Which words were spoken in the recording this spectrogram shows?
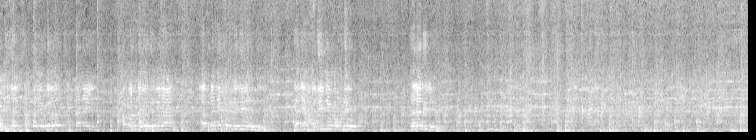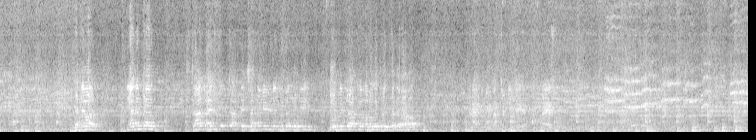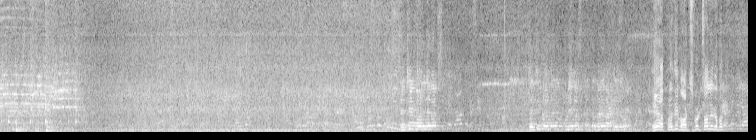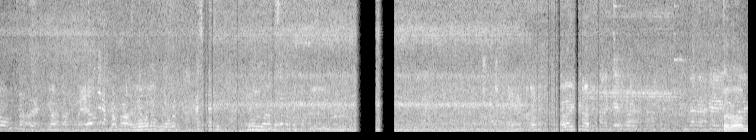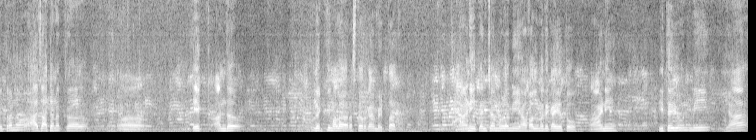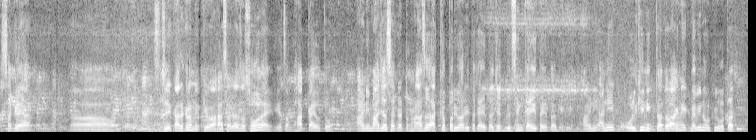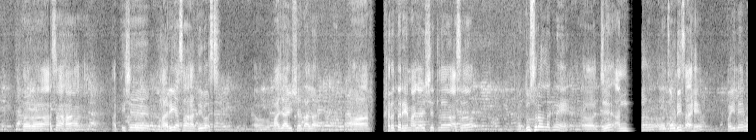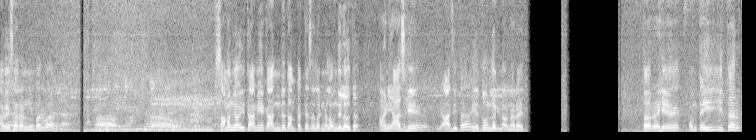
एवढं नाही आपण नवरदेवाला लग्नाचे कपडे दिले होते त्याने हळदीचे कपडे त्याला दिले धन्यवाद. यानंतर स्टार लायन्स क्लबच्या अध्यक्षांना मी विनंती करतो की दोन मिनिटं आपलं मनोगत व्यक्त करावा. सचिन सचिन पुढे बसतात तर बरं वाटेल ना हे प्रदीप हॉटस्पॉट चालू आहे का बघ? तर मित्रांनो आज अचानक अ, एक अंध व्यक्ती मला रस्त्यावर काय भेटतात. आणि त्यांच्यामुळं मी ह्या हॉलमध्ये काय येतो. आणि इथे येऊन मी ह्या सगळ्या जे कार्यक्रम आहे किंवा हा सगळा जो सोहळा आहे याचा भाग काय होतो. आणि माझ्या सकट माझं अख्खं परिवार इथं काय येतं. जगबीर सिंग काय इथं येतात. आणि अनेक ओळखी निघतात अनेक नवीन ओळखी होतात. तर असा हा अतिशय भारी असा हा दिवस माझ्या आयुष्यात आला. खरं तर हे माझ्या आयुष्यातलं असं दुसरं लग्न आहे जे अंध जोडीचं आहे. पहिले भावे सरांबरोबर सामनगाव इथं आम्ही एका अंध दाम्पत्याचं लग्न लावून दिलं होतं. आणि आज हे आज इथं हे दोन लग्न होणार आहेत. तर हे कोणतेही इतर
